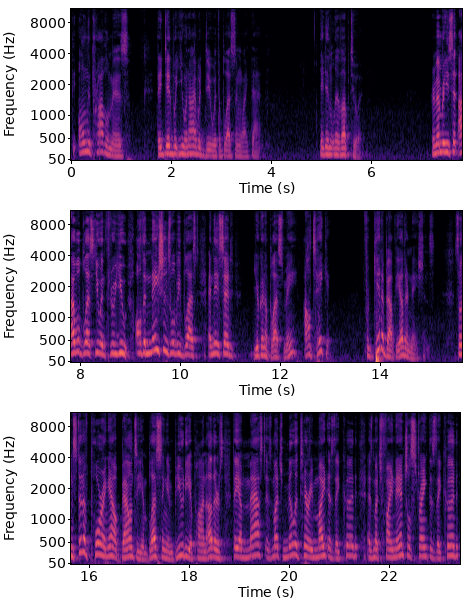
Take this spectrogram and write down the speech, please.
The only problem is they did what you and I would do with a blessing like that. They didn't live up to it. Remember, he said, I will bless you, and through you, all the nations will be blessed. And they said, You're going to bless me? I'll take it. Forget about the other nations. So instead of pouring out bounty and blessing and beauty upon others, they amassed as much military might as they could, as much financial strength as they could,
